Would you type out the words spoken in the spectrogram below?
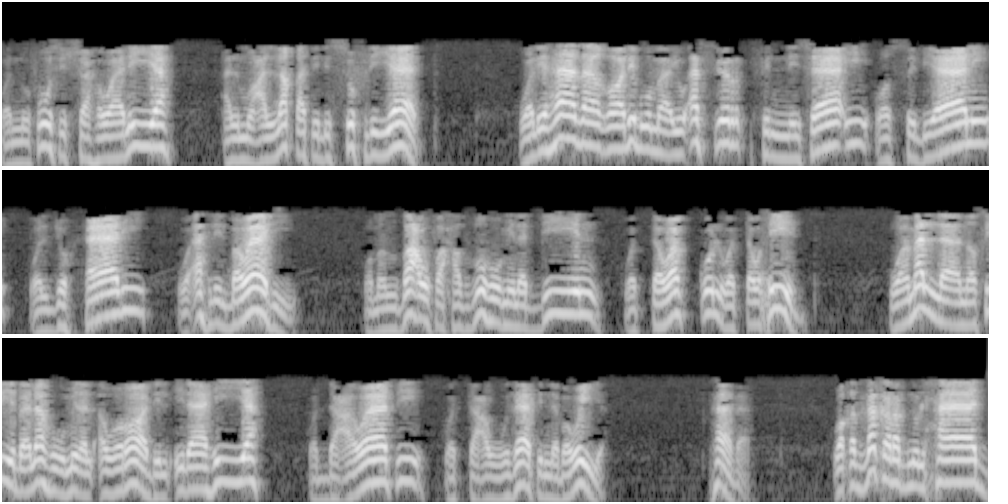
والنفوس الشهوانية المعلقة بالسفليات. ولهذا غالب ما يؤثر في النساء والصبيان والجهال وأهل البوادي ومن ضعف حظه من الدين والتوكل والتوحيد ومن لا نصيب له من الأوراد الإلهية والدعوات والتعوذات النبوية. هذا. وقد ذكر ابن الحاج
